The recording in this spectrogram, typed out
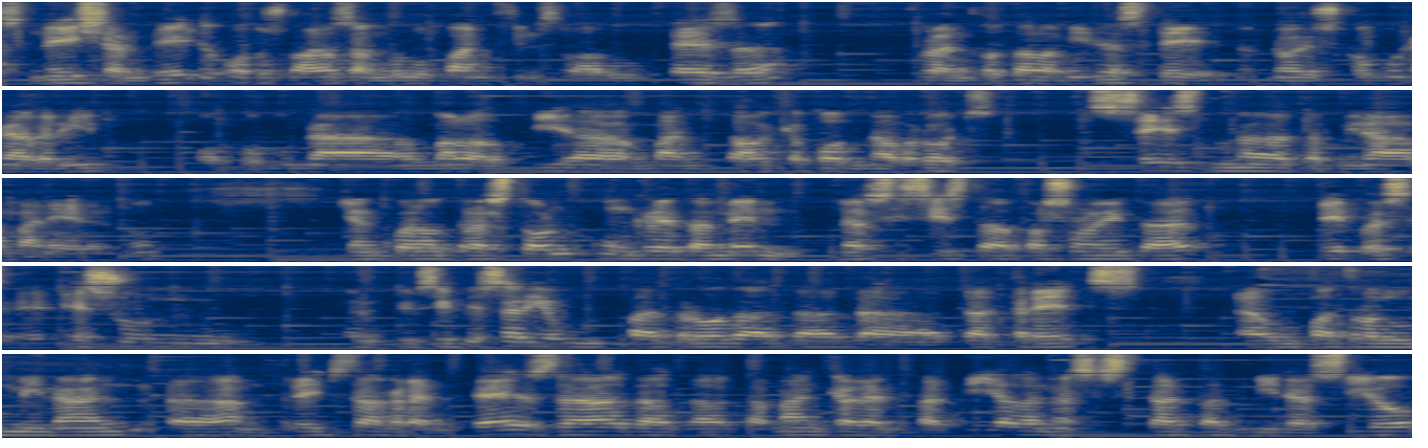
es neix amb ell o es va desenvolupant fins a l'adultesa durant tota la vida es té. No és com una grip o com una malaltia mental que pot anar brots. S'és d'una determinada manera. No? I en quant al trastorn concretament narcisista de personalitat, bé, doncs és un, en principi seria un patró de, de, de, de trets, un patró dominant eh, amb trets de grandesa, de, de, de manca d'empatia, de necessitat d'admiració,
